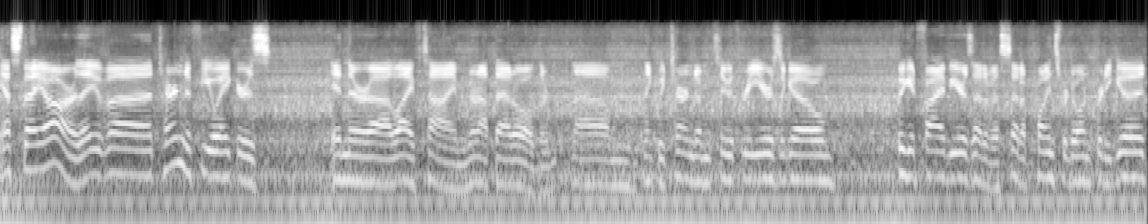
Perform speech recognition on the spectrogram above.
yes they are they've uh, turned a few acres in their uh, lifetime. They're not that old. Um, I think we turned them two, three years ago. If we get five years out of a set of points, we're doing pretty good.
